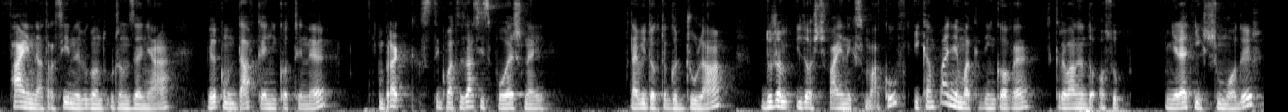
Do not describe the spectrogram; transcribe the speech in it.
fajny, atrakcyjny wygląd urządzenia, wielką dawkę nikotyny, brak stygmatyzacji społecznej na widok tego Jula, dużą ilość fajnych smaków i kampanie marketingowe skierowane do osób nieletnich czy młodych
